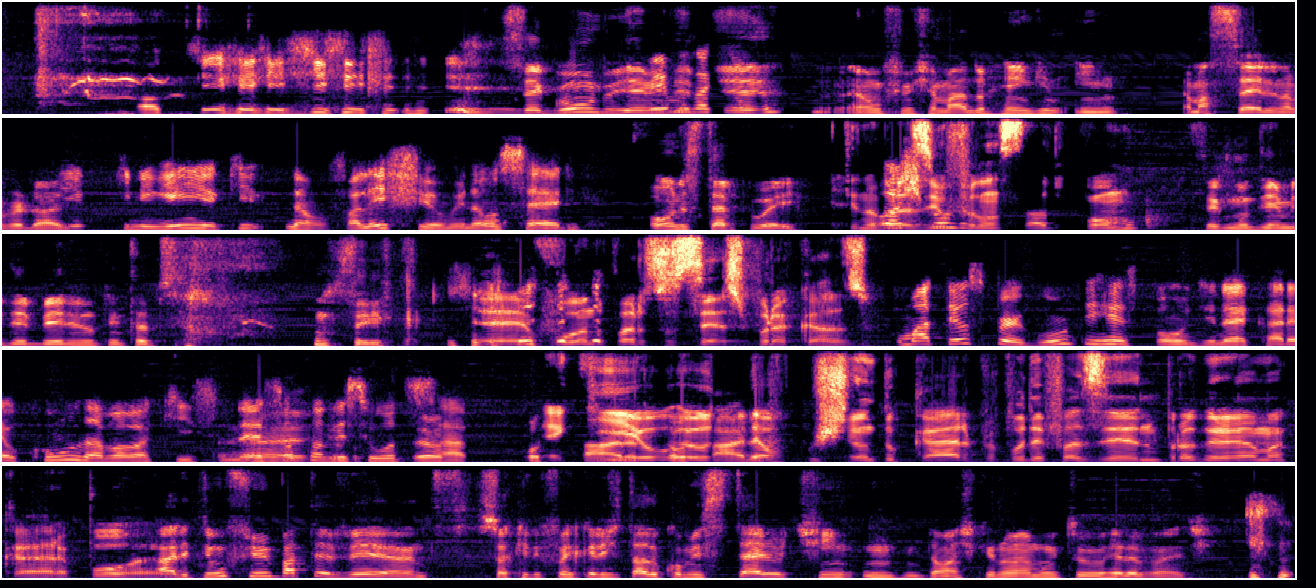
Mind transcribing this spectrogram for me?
Ok. Segundo IMDb, é um filme chamado Hanging In. É uma série, na verdade. Que, que ninguém aqui. Não, falei filme, não série. Only Stepway. Que no Oxe, Brasil quando- foi lançado como Segundo o IMDB, ele não tem tradução. Não sei. é, Voando para o Sucesso, por acaso. O Matheus pergunta e responde, né, cara? É o cúmulo da babaquice, né? É, Só pra ver eu- se o outro eu- sabe. É que Otário, eu, eu otário. tava puxando o cara pra poder fazer no programa, cara. Porra. Ah, ele tem um filme pra TV antes, só que ele foi acreditado como Stereo Team, hum, então acho que não é muito relevante.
